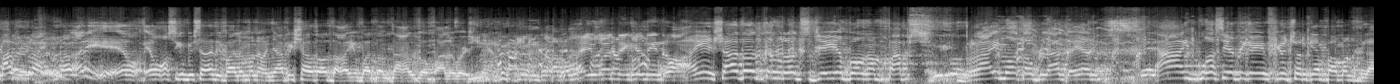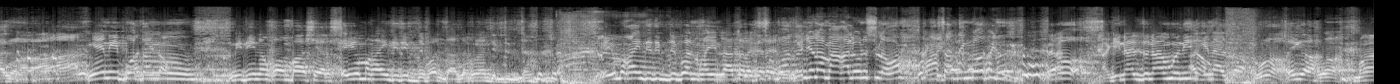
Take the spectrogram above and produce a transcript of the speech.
Pops Bray. Ano, ewan ko sige bisa di ba alam mo na. Nyapi shout out na kayo batang dakal ko followers niya. Ay, well, thank you, Nino. Wow, ayun, shoutout kang Rods J, ang pong kang Paps, Bry Motovlog, ayan. Ah, ko kasi ati kayo future kayong pa mag-vlog. Ngayon ipotang midi ng kombashers, eh yung mga hindi dibdiban, tata ko ng dibdib na. Eh yung mga hindi dibdiban, mga yun lahat talaga. Subukan nyo na, mga kalunos lang, oh. Mga something nobel. Pero, Aginaldo na mo, Nino. Aginaldo. Wow. Wow, mga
